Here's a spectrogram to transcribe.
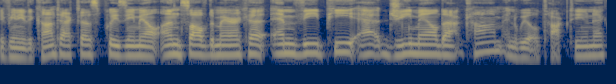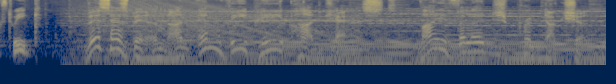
If you need to contact us, please email unsolvedamerica.mvp at gmail.com and we'll talk to you next week. This has been an MVP podcast, My Village production.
